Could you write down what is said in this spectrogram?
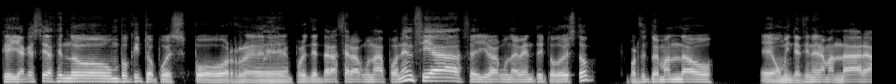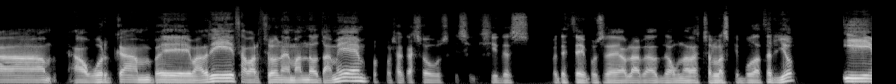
Que ya que estoy haciendo un poquito, pues, por, eh, por intentar hacer alguna ponencia, hacer algún evento y todo esto. Por cierto, he mandado, eh, o mi intención era mandar a, a WordCamp eh, Madrid, a Barcelona he mandado también, pues por si acaso, si, si- si les apetece, pues eh, hablar de, alguna de las charlas que puedo hacer yo. Y,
